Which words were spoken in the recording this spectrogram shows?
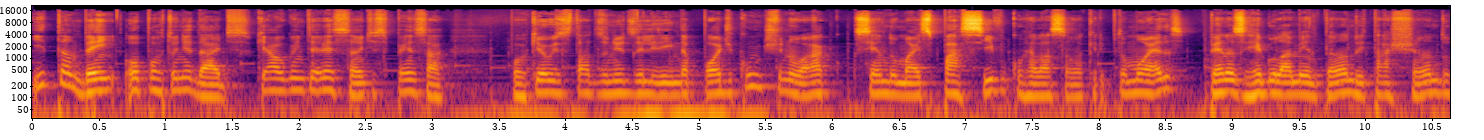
e também oportunidades, que é algo interessante se pensar porque os Estados Unidos ele ainda pode continuar sendo mais passivo com relação a criptomoedas, apenas regulamentando e taxando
